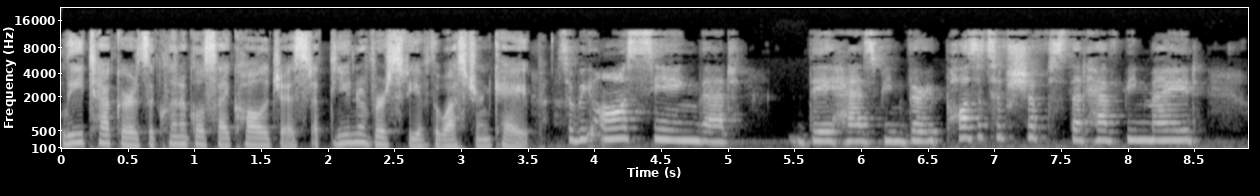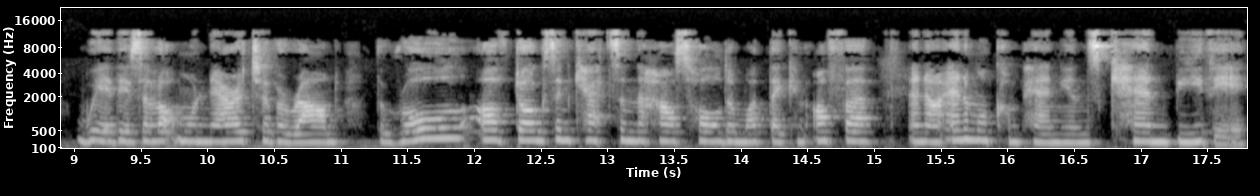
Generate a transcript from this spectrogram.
Lee Tucker is a clinical psychologist at the University of the Western Cape. So we are seeing that there has been very positive shifts that have been made where there's a lot more narrative around the role of dogs and cats in the household and what they can offer. And our animal companions can be there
